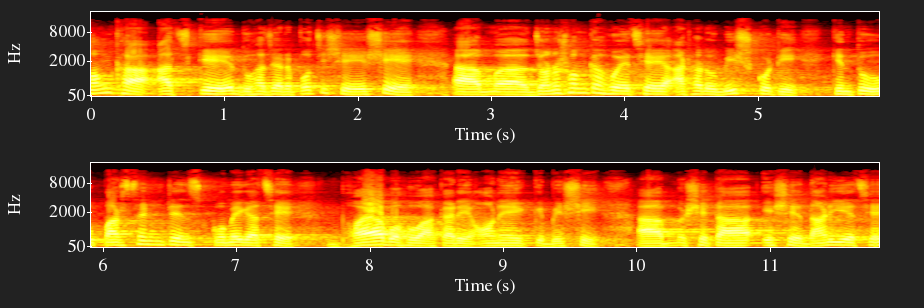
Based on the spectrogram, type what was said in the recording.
সংখ্যা আজকে দু হাজার পঁচিশে এসে জনসংখ্যা হয়েছে আঠারো বিশ কোটি, কিন্তু পার্সেন্টেজ কমে গেছে ভয়াবহ আকারে অনেক বেশি। সেটা এসে দাঁড়িয়েছে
